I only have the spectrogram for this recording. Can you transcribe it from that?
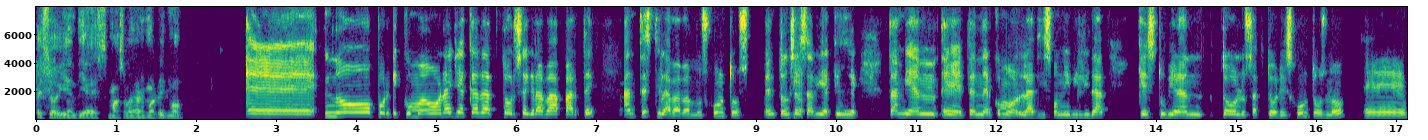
¿Eso hoy en día es más o menos el mismo ritmo? Eh, no, porque como ahora ya cada actor se graba aparte, antes grabábamos juntos, entonces había que también eh, tener como la disponibilidad que estuvieran todos los actores juntos, ¿no? Eh,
